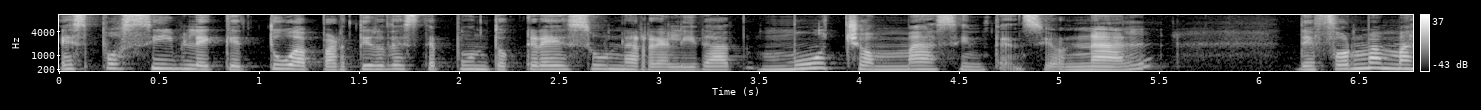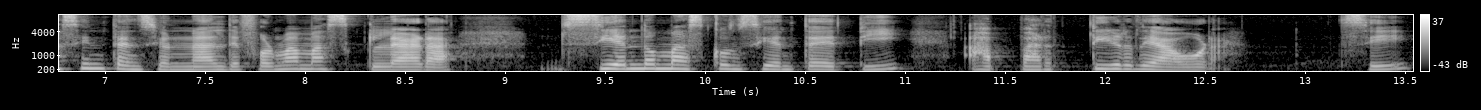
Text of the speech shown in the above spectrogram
Es posible que tú a partir de este punto crees una realidad mucho más intencional, de forma más intencional, de forma más clara, siendo más consciente de ti a partir de ahora, ¿sí?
